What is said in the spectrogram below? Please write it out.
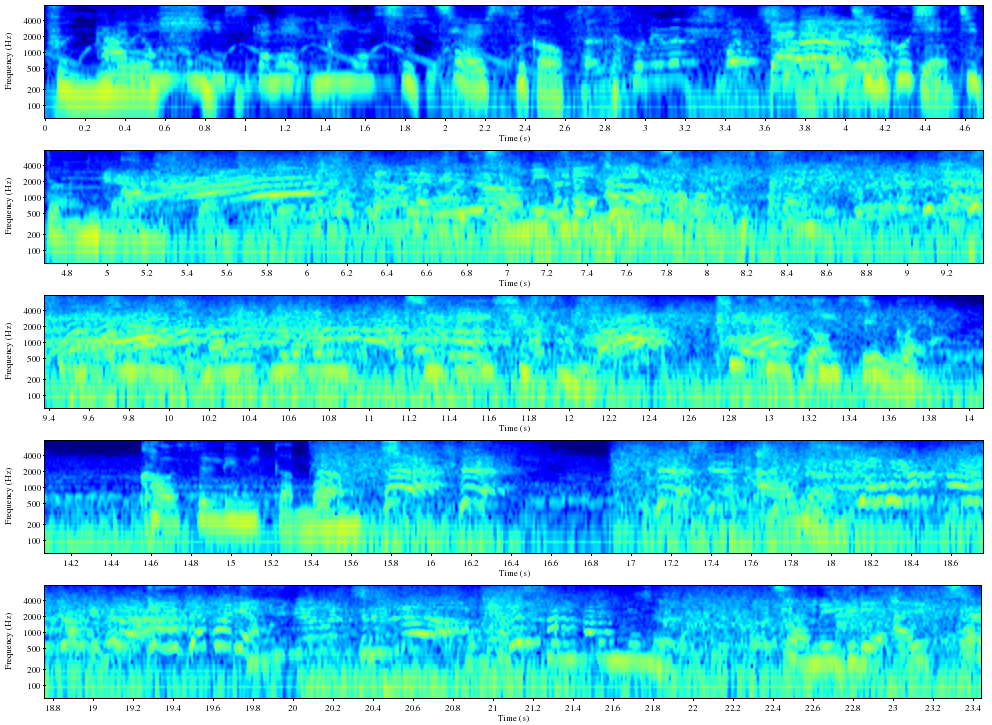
분노의 가동 힘. 한계 시간에 유의하십시오. 주체할 수가 없어. 잔소리는 집어치워! 따라가고 싶지도 않고. 자매들의 알차람 지배의 시선 피할 수 없을 거야. 거슬리니까 멈춰. 이명을 질러 확실히. 자매들의 알차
